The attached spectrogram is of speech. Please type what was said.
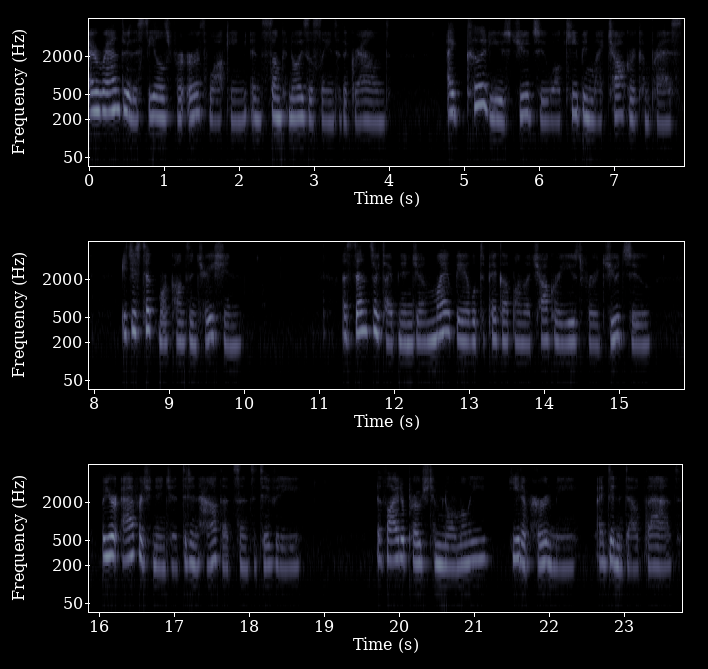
I ran through the seals for earth walking and sunk noiselessly into the ground. I could use jutsu while keeping my chakra compressed. It just took more concentration. A sensor type ninja might be able to pick up on the chakra used for a jutsu, but your average ninja didn't have that sensitivity. If I'd approached him normally, he'd have heard me. I didn't doubt that.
